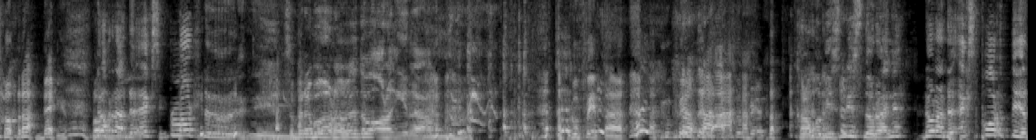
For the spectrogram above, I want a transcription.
Dora the Exploder. Dora the Exploder. anjing. Sebenarnya bukan orang itu orang Iram. Aku peta. Aku peta. Aku peta. Kalau mau bisnis Doranya Dora the Exporter.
